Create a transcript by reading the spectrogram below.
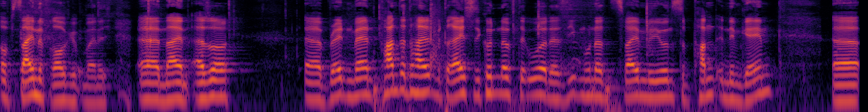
ob es seine Frau gibt, meine ich. Äh, nein, also äh, Braden Mann puntet halt mit 30 Sekunden auf der Uhr, der 702 Millionste Punt in dem Game. Äh,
